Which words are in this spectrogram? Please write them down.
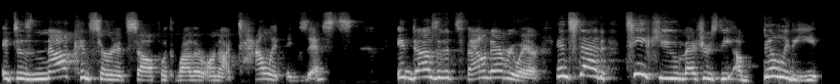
It does not concern itself with whether or not talent exists. It does, and it's found everywhere. Instead, TQ measures the ability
